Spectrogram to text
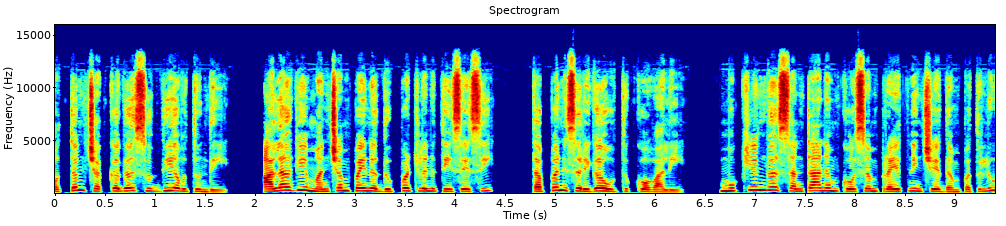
మొత్తం చక్కగా శుద్ధి అవుతుంది. అలాగే మంచంపైన దుప్పట్లను తీసేసి తప్పనిసరిగా ఉతుక్కోవాలి. ముఖ్యంగా సంతానం కోసం ప్రయత్నించే దంపతులు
